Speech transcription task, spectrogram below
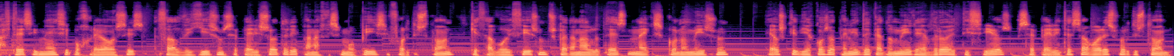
Αυτές οι νέες υποχρεώσεις θα οδηγήσουν σε περισσότερη επαναχρησιμοποίηση φορτιστών και θα βοηθήσουν τους καταναλωτές να εξοικονομήσουν έως και 250 εκατομμύρια ευρώ ετησίως σε περίτες αγορές φορτιστών.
